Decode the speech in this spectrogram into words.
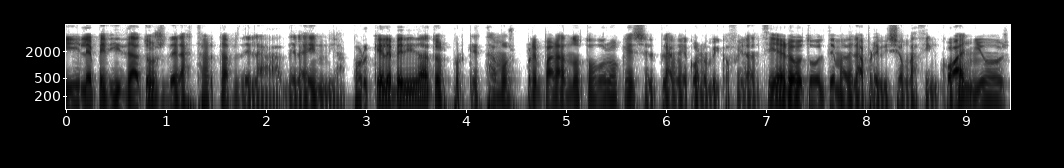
y le pedí datos de la startup de la, de la India. ¿Por qué le pedí datos? Porque estamos preparando todo lo que es el plan económico financiero, todo el tema de la previsión a cinco años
